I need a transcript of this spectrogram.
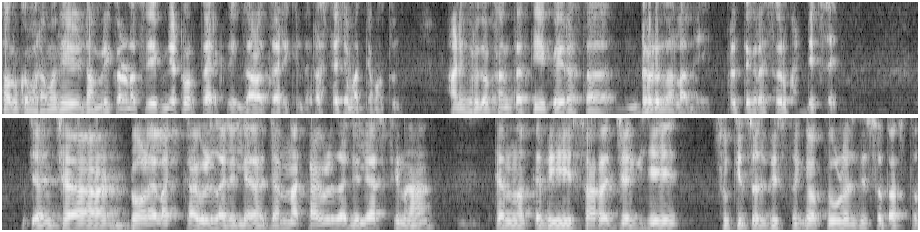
तालुकाभरामध्ये डांबरीकरणाचं एक नेटवर्क तयार केलं एक जाळं तयार केलं रस्त्याच्या माध्यमातून. आणि विरोधक सांगतात की एकही रस्ता धड झाला नाही प्रत्येक रस्त्यावर खड्डेच आहेत. ज्यांच्या डोळ्याला कावीळ झालेल्या ज्यांना कावीळ झालेली असते ना त्यांना कधीही सारं जग हे चुकीचंच दिसतं किंवा पिवळंच दिसत असतं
